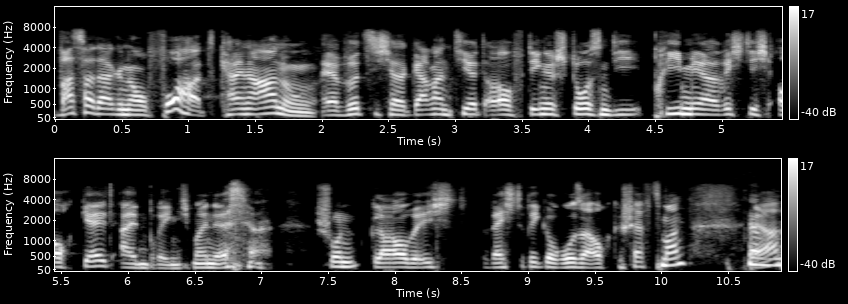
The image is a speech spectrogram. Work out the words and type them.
Was er da genau vorhat, keine Ahnung. Er wird sich ja garantiert auf Dinge stoßen, die primär richtig auch Geld einbringen. Ich meine, er ist ja schon, glaube ich, recht rigoroser auch Geschäftsmann. Ja?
